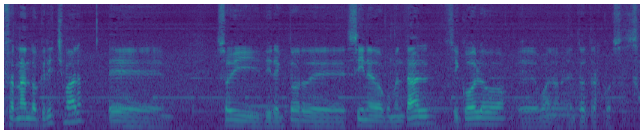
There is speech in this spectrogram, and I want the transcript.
Fernando Krichmar, eh, soy director de cine documental, psicólogo, eh, bueno, entre otras cosas.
